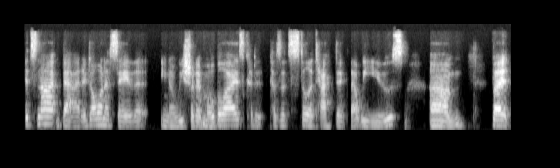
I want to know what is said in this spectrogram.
it's not bad. I don't want to say that you know we shouldn't mobilize because it's still a tactic that we use. Um, but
